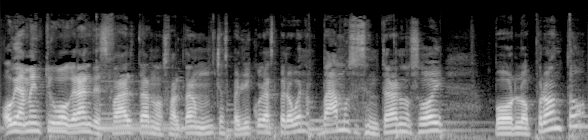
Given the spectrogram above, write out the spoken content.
Obviamente hubo grandes faltas, nos faltaron muchas películas, pero bueno, vamos a centrarnos hoy por lo pronto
